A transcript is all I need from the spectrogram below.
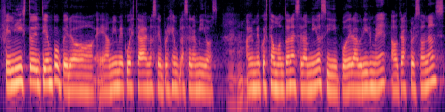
feliz todo el tiempo, pero eh, a mí me cuesta, no sé, por ejemplo, hacer amigos. A mí me cuesta un montón hacer amigos y poder abrirme a otras personas.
